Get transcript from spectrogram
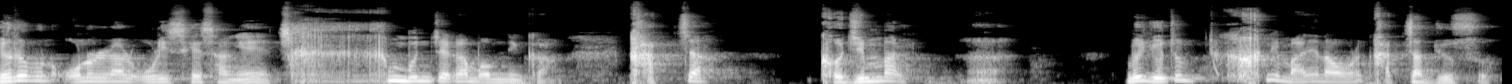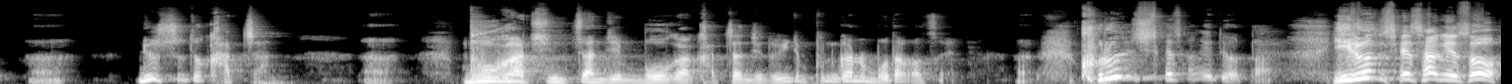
여러분, 오늘날 우리 세상에 참 문제가 뭡니까? 가짜, 거짓말. 어. 뭐 요즘 흔히 많이 나오는 가짜 뉴스. 어. 뉴스도 가짜. 어. 뭐가 진짜인지 뭐가 가짜인지도 이제 분간을 못 하겠어요. 어. 그런 세상이 되었다. 이런 세상에서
